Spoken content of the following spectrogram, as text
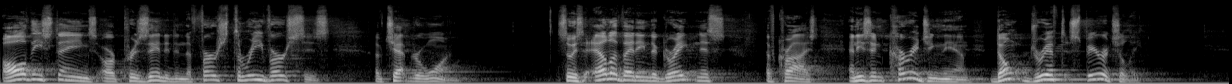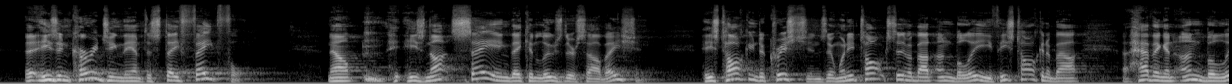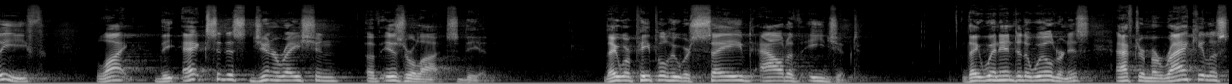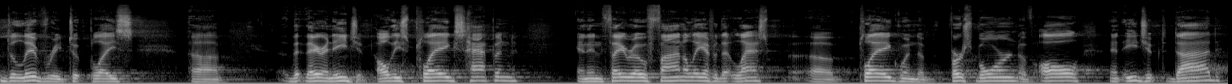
All these things are presented in the first three verses of chapter 1. So He's elevating the greatness of Christ. And he's encouraging them don't drift spiritually. Uh, he's encouraging them to stay faithful. Now, he's not saying they can lose their salvation. He's talking to Christians, and when he talks to them about unbelief, he's talking about uh, having an unbelief like the Exodus generation of Israelites did. They were people who were saved out of Egypt. They went into the wilderness after miraculous delivery took place uh, there in Egypt. All these plagues happened. And then Pharaoh finally, after that last uh, plague, when the firstborn of all in Egypt died,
